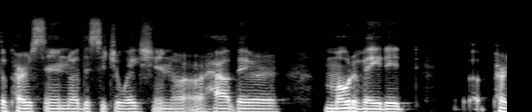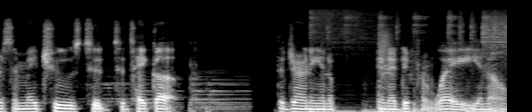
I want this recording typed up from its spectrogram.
the person or the situation or, or how they're motivated a person may choose to to take up the journey in a in a different way you know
